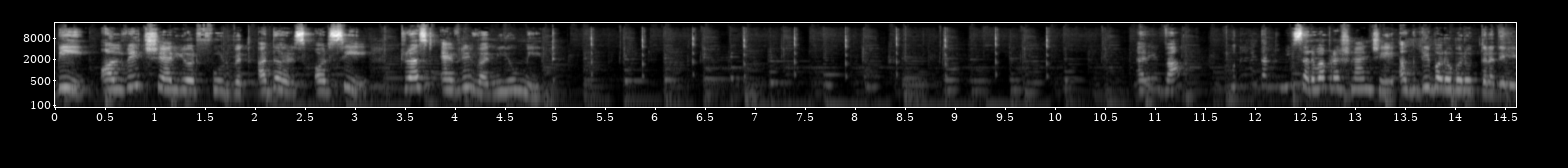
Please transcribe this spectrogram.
B. Always share your food with others. Or C. Trust everyone you meet. अरे वा पुन्हा तुम्ही सर्व प्रश्नांची अगदी बरोबर उत्तरं दिली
